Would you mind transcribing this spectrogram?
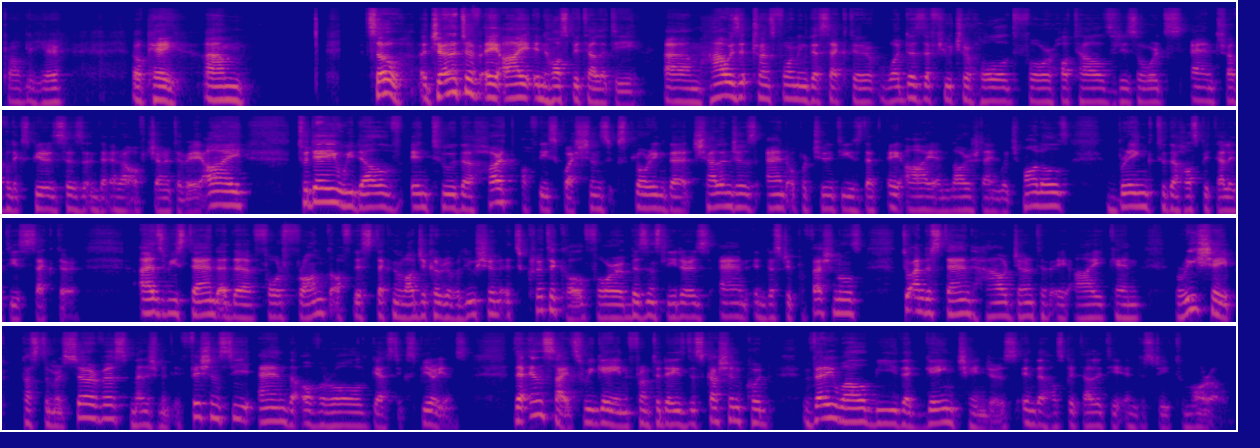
probably here. Okay. Um, so, generative AI in hospitality. Um, how is it transforming the sector? What does the future hold for hotels, resorts, and travel experiences in the era of generative AI? Today, we delve into the heart of these questions, exploring the challenges and opportunities that AI and large language models bring to the hospitality sector as we stand at the forefront of this technological revolution, it's critical for business leaders and industry professionals to understand how generative AI can reshape customer service, management efficiency, and the overall guest experience. The insights we gain from today's discussion could very well be the game changers in the hospitality industry tomorrow.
